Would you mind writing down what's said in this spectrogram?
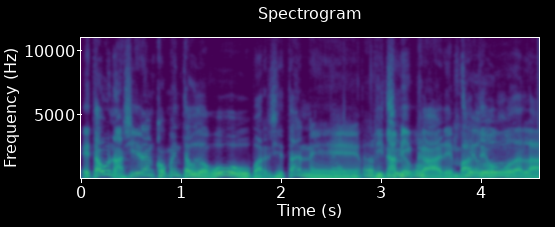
Eta bueno, hasieran komentau dugu barrizetan e, Bai, dinamikaren bat egongo dela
